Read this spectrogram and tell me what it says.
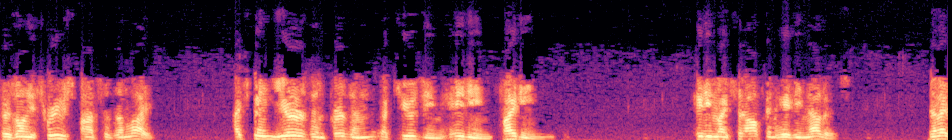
there's only three responses in life. I spent years in prison accusing, hating, fighting, hating myself and hating others. Then I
